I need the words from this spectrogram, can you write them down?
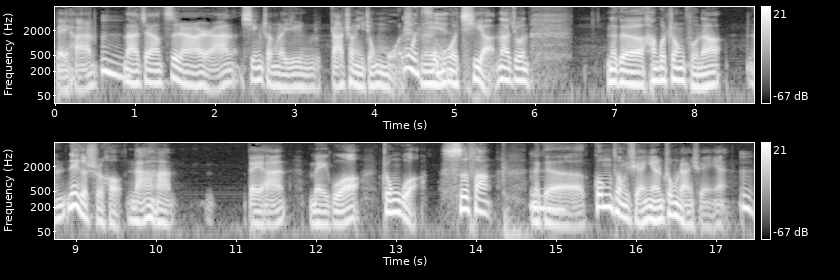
北韩，嗯，那这样自然而然形成了一种达成一种默默契默契啊，那就那个韩国政府呢，嗯那个时候南韩、北韩、美国、中国四方那个共同宣言、中战宣言，嗯，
